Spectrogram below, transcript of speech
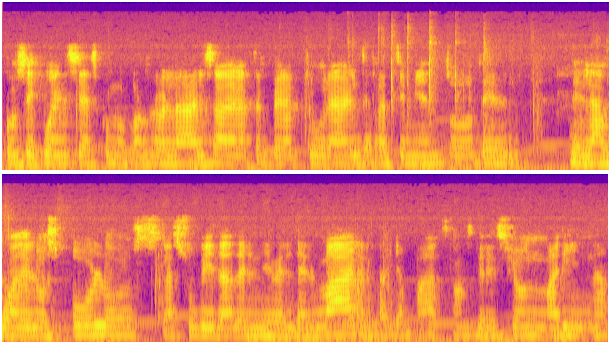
consecuencias como por ejemplo la alza de la temperatura, el derretimiento del agua de los polos, la subida del nivel del mar, la llamada transgresión marina.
